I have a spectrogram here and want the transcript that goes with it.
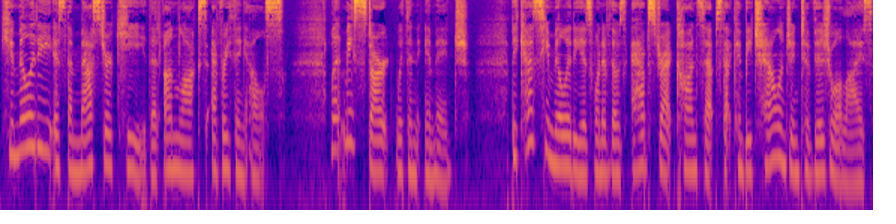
humility is the master key that unlocks everything else. Let me start with an image. Because humility is one of those abstract concepts that can be challenging to visualize,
